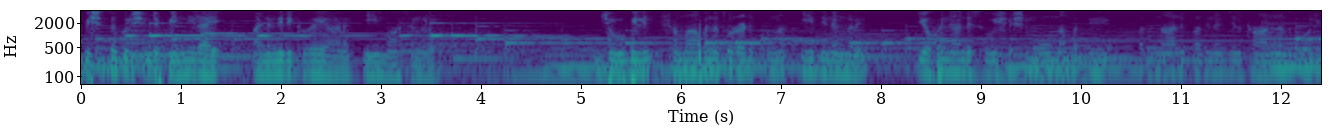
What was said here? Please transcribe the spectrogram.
വിശുദ്ധ കുരിശിന്റെ പിന്നിലായി അണിനിരിക്കുകയാണ് ഈ മാസങ്ങളിൽ. ജൂബിലി സമാപനത്തോടടുക്കുന്ന ഈ ദിനങ്ങളിൽ യോഹന്നാന്റെ സുവിശേഷം മൂന്നാം അധ്യായം പതിനാല് പതിനഞ്ചിൽ കാണുന്നത് പോലെ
